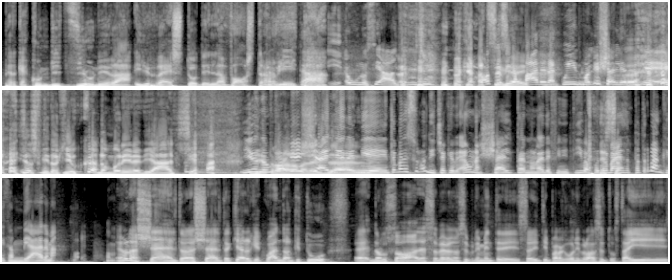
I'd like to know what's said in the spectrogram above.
perché condizionerà il resto della vostra vita. Uno si alza e dice, Ragazzi posso miei. scappare da qui, voglio scegliere niente. Io sfido chiunque a non morire di ansia. Io non voglio scegliere niente, ma nessuno dice che è una scelta, non è definitiva, potrebbe, Esatto. potrebbe anche cambiare, ma È una scelta, è una scelta. È chiaro che quando anche tu, eh, non lo so, adesso a me vengono sempre in mente i soliti paragoni, però se tu stai,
